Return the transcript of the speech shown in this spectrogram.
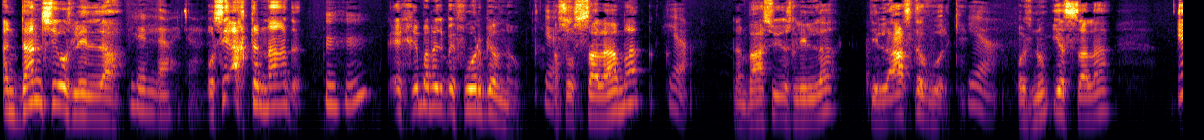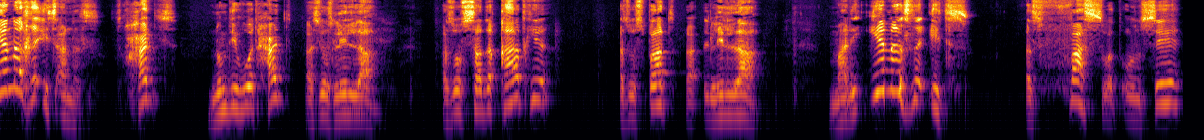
En dan sê ons lillah. Lillahi ta'ala. Ons sê agterna dit. Mhm. Mm Ek gee maar net 'n voorbeeld nou. Ja, As ons salaam maak, ja. dan was ons lillah die laaste woordjie. Ja. Ons noem eers sala enige iets anders. Hajj, noem die woord hajj as ons lillah. As ons sadaqat gee, as ons praat uh, lillah. Maar die enigste iets is vas wat ons sê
